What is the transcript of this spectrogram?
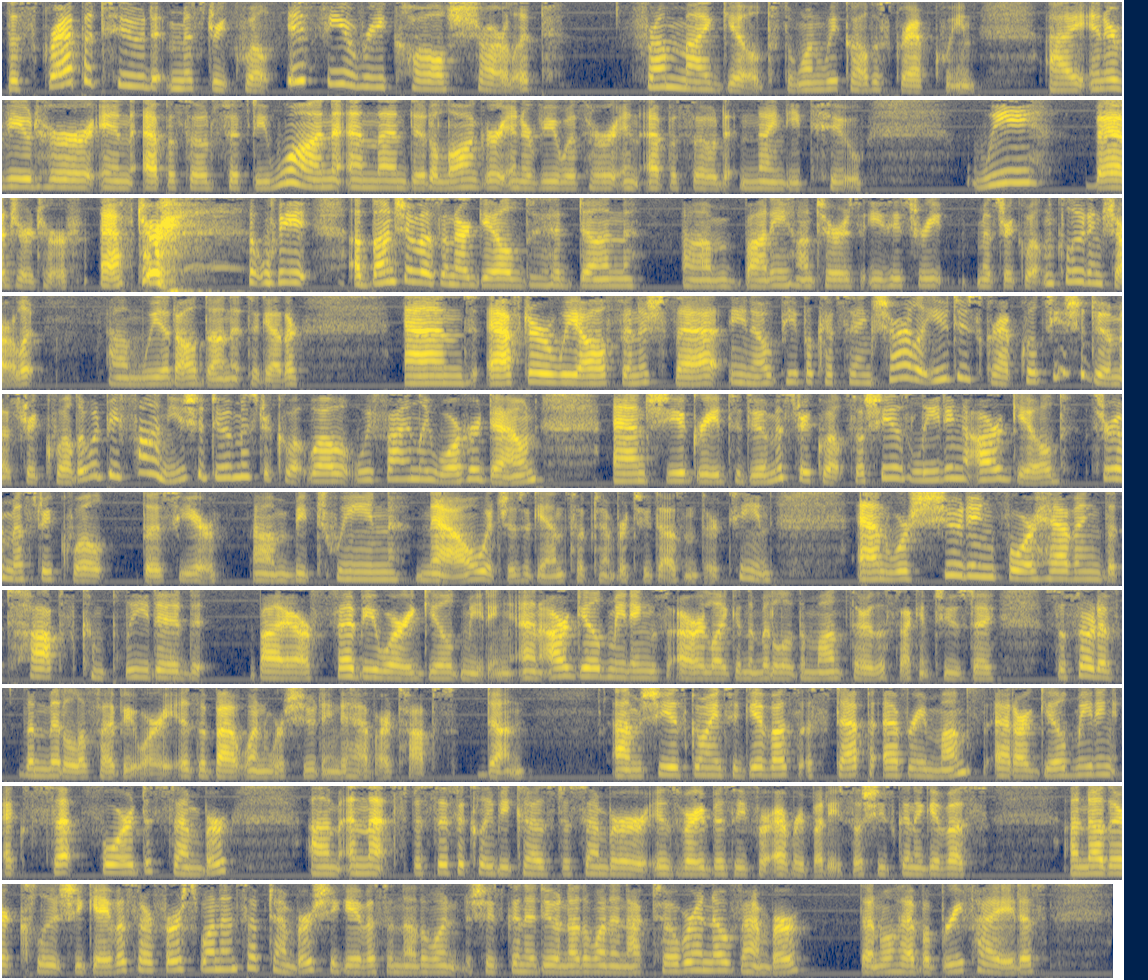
The Scrapitude Mystery Quilt, if you recall Charlotte from my guild, the one we call the Scrap Queen, I interviewed her in episode 51 and then did a longer interview with her in episode 92. We badgered her after we a bunch of us in our guild had done um, Bonnie Hunter's Easy Street Mystery Quilt, including Charlotte. Um, we had all done it together. And after we all finished that, you know, people kept saying, Charlotte, you do scrap quilts. You should do a mystery quilt. It would be fun. You should do a mystery quilt. Well, we finally wore her down and she agreed to do a mystery quilt. So she is leading our guild through a mystery quilt this year um, between now, which is again September 2013, and we're shooting for having the tops completed by our February guild meeting. And our guild meetings are like in the middle of the month or the second Tuesday. So, sort of the middle of February is about when we're shooting to have our tops done. Um, she is going to give us a step every month at our guild meeting, except for December. Um, and that's specifically because December is very busy for everybody. So, she's going to give us another clue. She gave us our first one in September. She gave us another one. She's going to do another one in October and November. Then we'll have a brief hiatus.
